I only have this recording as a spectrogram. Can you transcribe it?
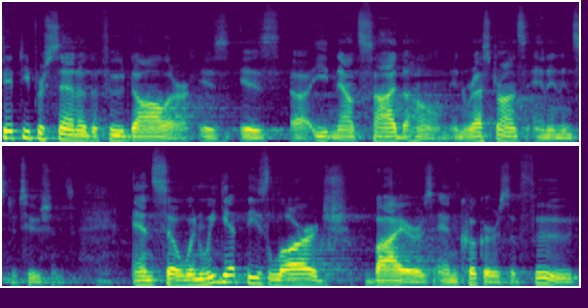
50% of the food dollar is, is uh, eaten outside the home, in restaurants and in institutions. And so when we get these large buyers and cookers of food,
